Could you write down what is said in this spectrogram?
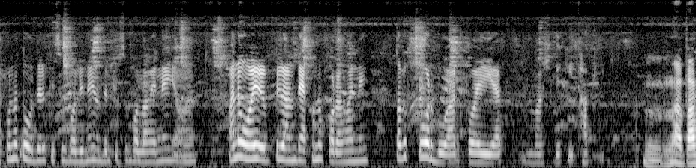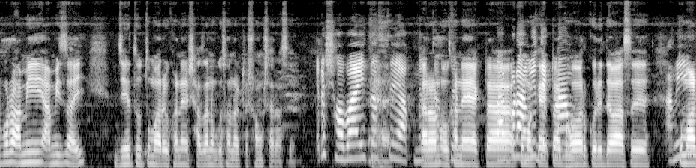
এখনও তো ওদের কিছু বলি নাই ওদের কিছু বলা হয় নাই মানে ওই প্ল্যানটা এখনও করা হয় নাই। তবে করব আর কয় এক মাস দেখি থাকি। না তারপরে আমি আমি চাই যেহেতু তোমার ওখানে সাজানো গোছানো একটা সংসার আছে। এটা সবাই চাচ্ছে আপনি হ্যাঁ, কারণ ওখানে একটা তোমাকে একটা ঘর করে দেওয়া আছে। তোমার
